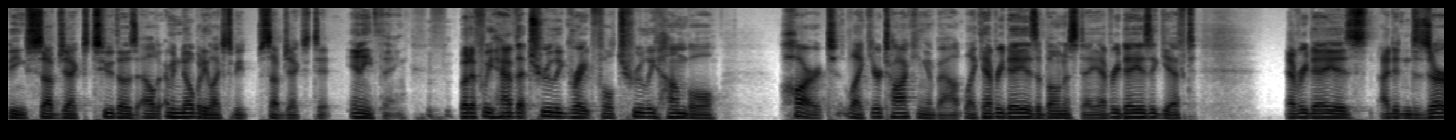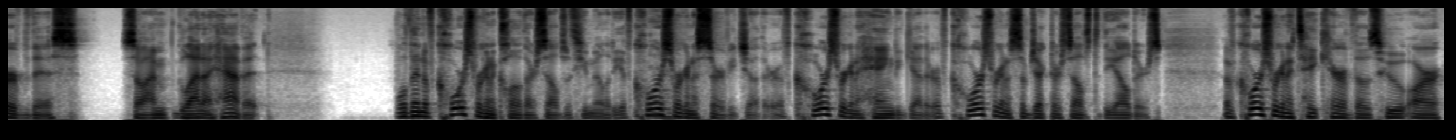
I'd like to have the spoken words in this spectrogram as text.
being subject to those elders. I mean, nobody likes to be subject to anything. but if we have that truly grateful, truly humble heart, like you're talking about, like every day is a bonus day, every day is a gift, every day is, I didn't deserve this, so I'm glad I have it. Well, then, of course, we're going to clothe ourselves with humility. Of course, we're going to serve each other. Of course, we're going to hang together. Of course, we're going to subject ourselves to the elders. Of course, we're going to take care of those who are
